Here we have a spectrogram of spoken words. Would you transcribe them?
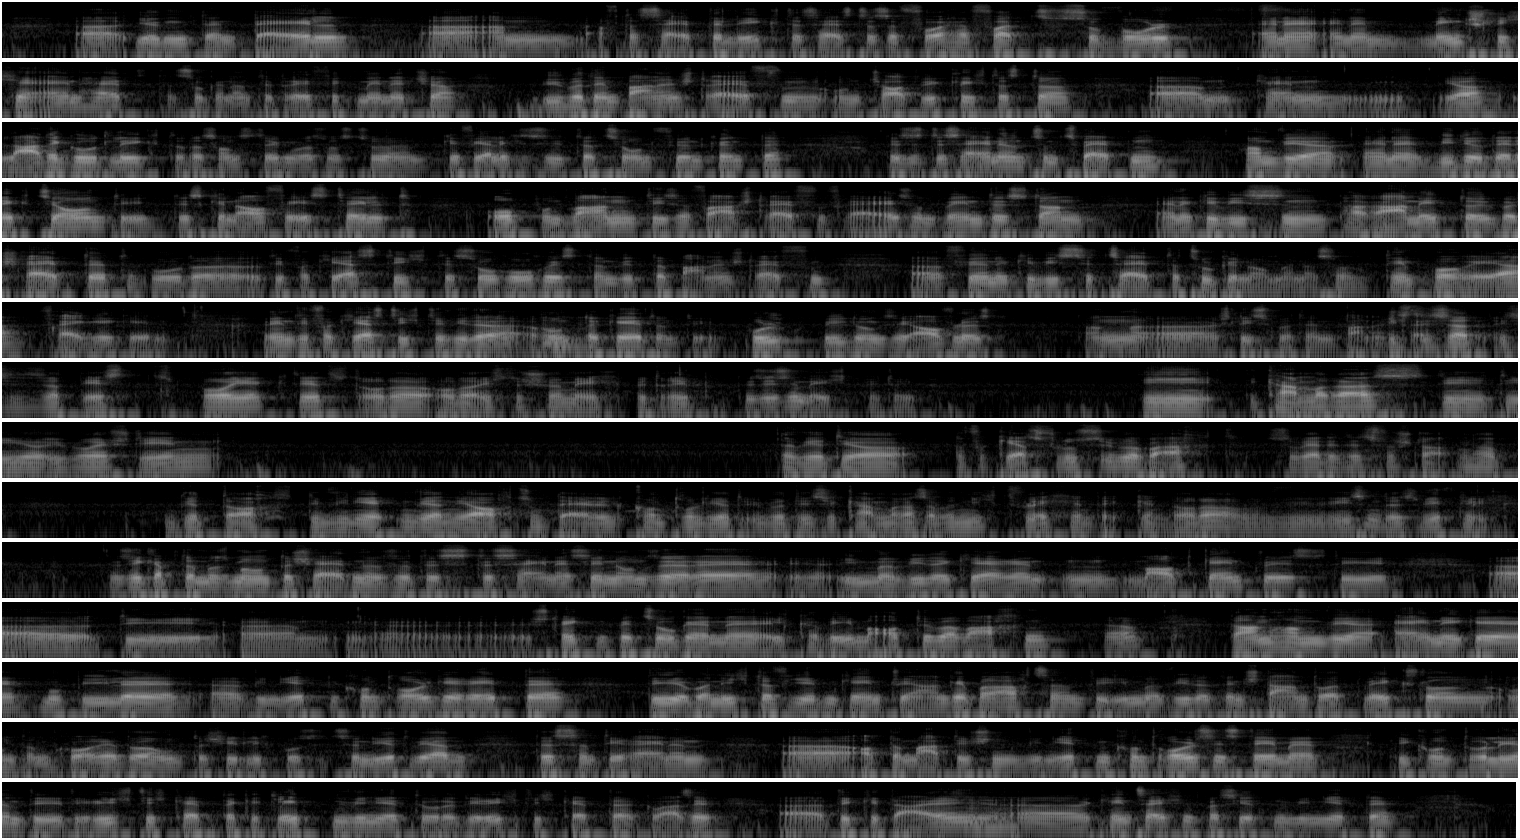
irgendein Teil auf der Seite liegt. Das heißt also, vorher fährt sowohl eine, eine menschliche Einheit, der sogenannte Traffic Manager, über den Bahnenstreifen und schaut wirklich, dass da ähm, kein ja, Ladegut liegt oder sonst irgendwas, was zu einer gefährlichen Situation führen könnte. Das ist das eine. Und zum Zweiten haben wir eine Videodetektion, die das genau festhält, ob und wann dieser Fahrstreifen frei ist. Und wenn das dann einen gewissen Parameter überschreitet, wo der, die Verkehrsdichte so hoch ist, dann wird der Bahnenstreifen äh, für eine gewisse Zeit dazugenommen, also temporär freigegeben. Wenn die Verkehrsdichte wieder mhm. runtergeht und die Pulkbildung sich auflöst, dann äh, schließen wir den Pannenstreifen. Ist das, ein, ist das ein Testprojekt jetzt oder, oder ist das schon im Echtbetrieb? Das ist im Echtbetrieb. Die, die Kameras, die, die ja überall stehen, da wird ja der Verkehrsfluss überwacht, soweit ich das verstanden habe. Wird auch, die Vignetten werden ja auch zum Teil kontrolliert über diese Kameras, aber nicht flächendeckend, oder? Wie, wie ist denn das wirklich? Also ich glaube, da muss man unterscheiden. Also das, das eine sind unsere äh, immer wiederkehrenden Maut-Gantries, die äh, die ähm, äh, streckenbezogene Lkw-Maut überwachen. Ja. Dann haben wir einige mobile äh, Vignettenkontrollgeräte, die aber nicht auf jedem Gantry angebracht sind, die immer wieder den Standort wechseln und am Korridor unterschiedlich positioniert werden. Das sind die reinen äh, automatischen Vignettenkontrollsysteme. Die kontrollieren die, die Richtigkeit der geklebten Vignette oder die Richtigkeit der quasi äh, digitalen, mhm. äh, kennzeichenbasierten Vignette.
